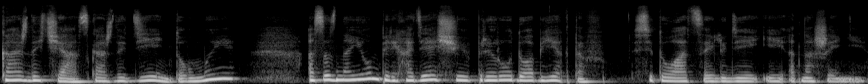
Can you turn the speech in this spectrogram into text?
каждый час, каждый день, то мы осознаем переходящую природу объектов, ситуаций, людей и отношений.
